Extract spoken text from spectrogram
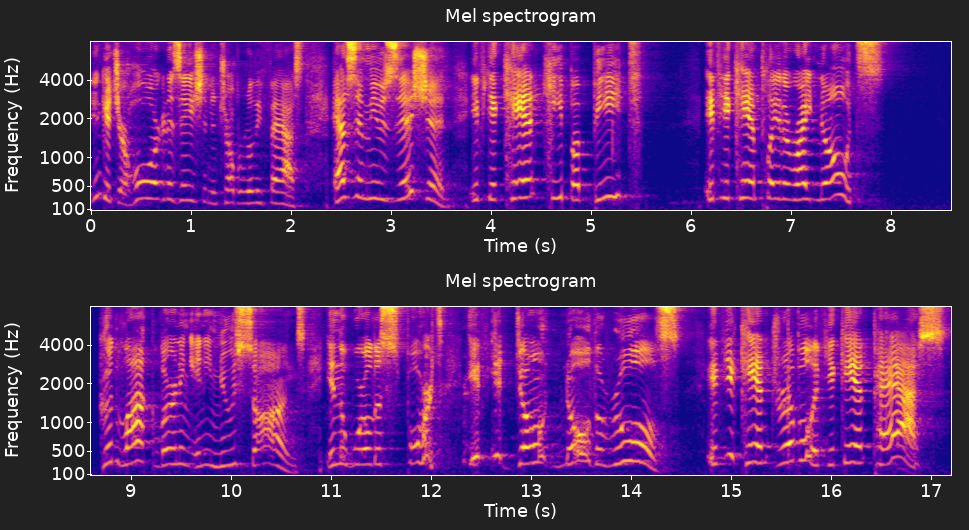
You can get your whole organization in trouble really fast. As a musician, if you can't keep a beat, if you can't play the right notes, good luck learning any new songs. In the world of sports, if you don't know the rules, if you can't dribble, if you can't pass,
